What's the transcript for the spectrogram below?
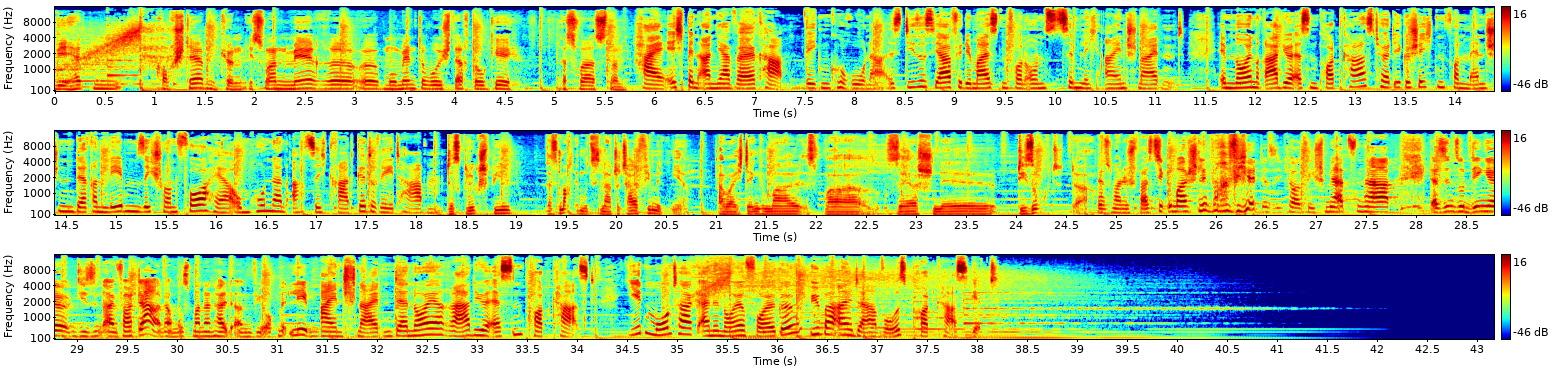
Wir hätten auch sterben können. Es waren mehrere äh, Momente, wo ich dachte, okay, das war's dann. Hi, ich bin Anja Wölker. Wegen Corona ist dieses Jahr für die meisten von uns ziemlich einschneidend. Im neuen Radio Essen Podcast hört ihr Geschichten von Menschen, deren Leben sich schon vorher um 180 Grad gedreht haben. Das Glücksspiel das macht emotional total viel mit mir. Aber ich denke mal, es war sehr schnell die Sucht da. Dass meine Spastik immer schlimmer wird, dass ich häufig Schmerzen habe. Das sind so Dinge, die sind einfach da. Da muss man dann halt irgendwie auch mit leben. Einschneidend, der neue Radio Essen Podcast. Jeden Montag eine neue Folge, überall da, wo es Podcasts gibt.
